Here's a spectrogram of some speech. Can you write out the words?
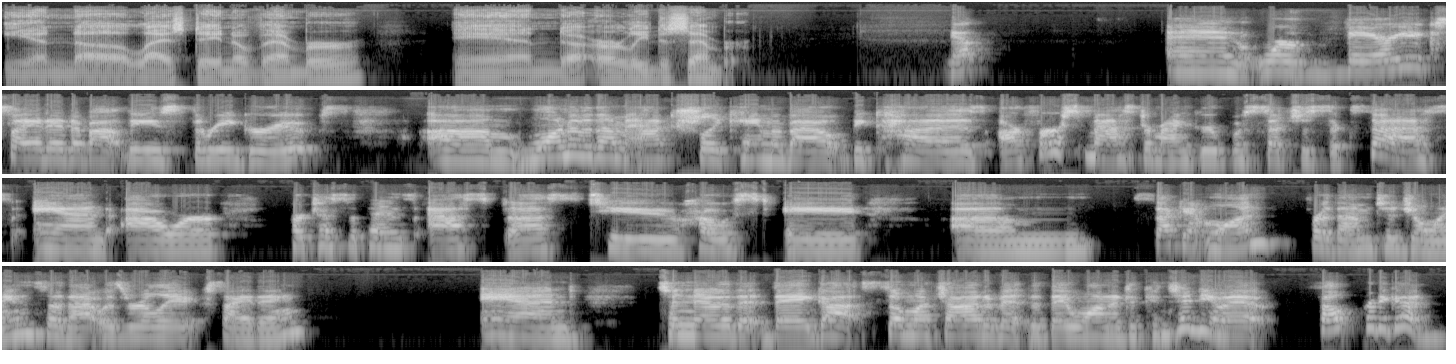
in uh, last day of November and uh, early December. Yep. And we're very excited about these three groups. Um, one of them actually came about because our first mastermind group was such a success, and our participants asked us to host a um, second one for them to join. So that was really exciting. And to know that they got so much out of it that they wanted to continue it felt pretty good.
